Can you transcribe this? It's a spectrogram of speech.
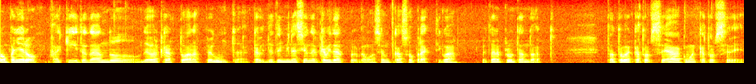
compañeros, aquí tratando de abarcar todas las preguntas. Determinación del capital Vamos a hacer un caso práctico. ¿eh? Me están preguntando esto. Tanto para el 14A como el 14B.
